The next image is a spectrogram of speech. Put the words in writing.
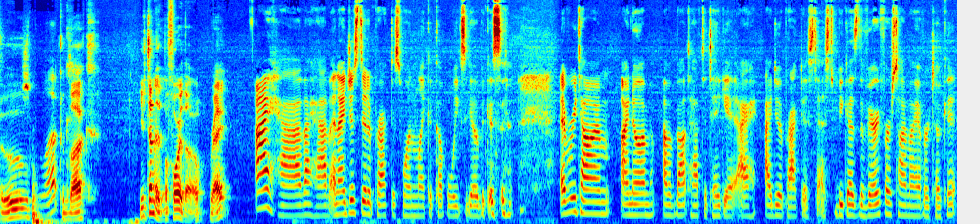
Ooh, Good luck. good luck. You've done it before though, right? I have, I have, and I just did a practice one like a couple weeks ago because every time I know I'm I'm about to have to take it, I I do a practice test because the very first time I ever took it,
